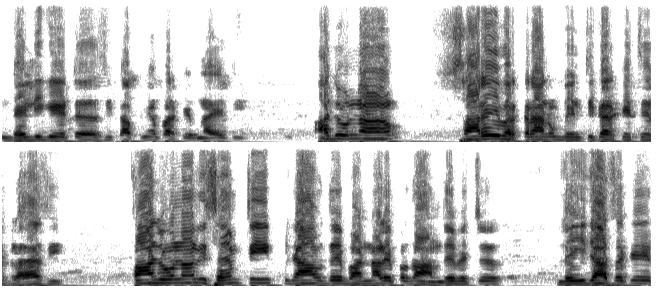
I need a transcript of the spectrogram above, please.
ਡੈਲੀਗੇਟ ਅਸੀਂ ਕਾਪੀਆਂ ਭਰ ਕੇ ਬਣਾਏ ਸੀ। ਅੱਜ ਉਹਨਾਂ ਸਾਰੇ ਵਰਕਰਾਂ ਨੂੰ ਬੇਨਤੀ ਕਰਕੇ ਇੱਥੇ ਬੁਲਾਇਆ ਸੀ। ਤਾਂ ਜੋ ਉਹਨਾਂ ਦੀ ਸਹਿਮਤੀ ਪੰਜਾਬ ਦੇ ਬਣਨ ਵਾਲੇ ਪ੍ਰਧਾਨ ਦੇ ਵਿੱਚ ਲਈ ਜਾ ਸਕੇ।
